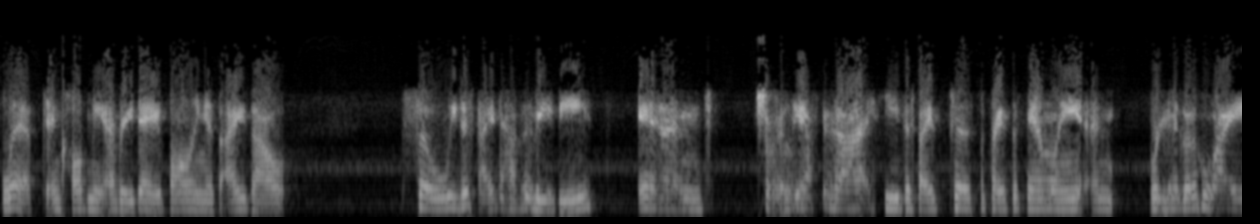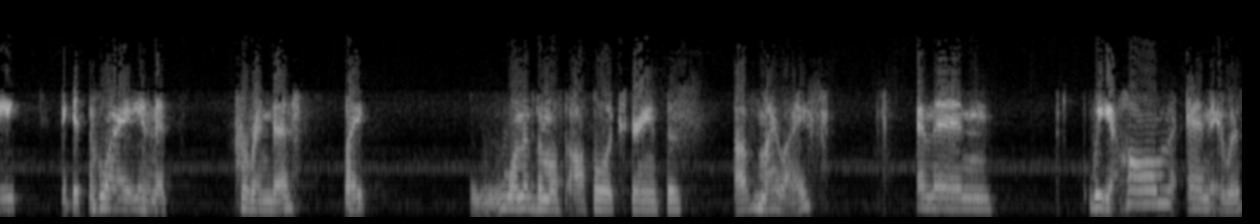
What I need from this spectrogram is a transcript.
flipped and called me every day, bawling his eyes out so we decided to have the baby, and shortly after that, he decides to surprise the family, and we're going to go to Hawaii. We get to Hawaii, and it's horrendous. Like, one of the most awful experiences of my life. And then we get home, and it was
